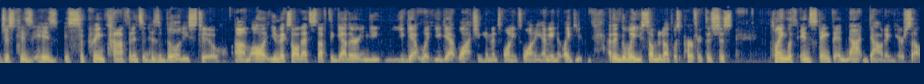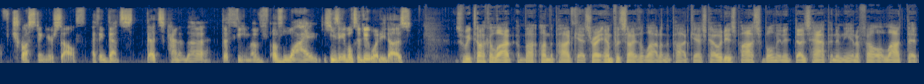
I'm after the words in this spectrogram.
just his his his supreme confidence in his abilities too. Um, all you mix all that stuff together, and you you get what you get watching him in 2020. I mean, like you, I think the way you summed it up was perfect. It's just playing with instinct and not doubting yourself, trusting yourself. I think that's that's kind of the the theme of of why he's able to do what he does. So we talk a lot about on the podcast, or I emphasize a lot on the podcast how it is possible, and it does happen in the NFL a lot that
